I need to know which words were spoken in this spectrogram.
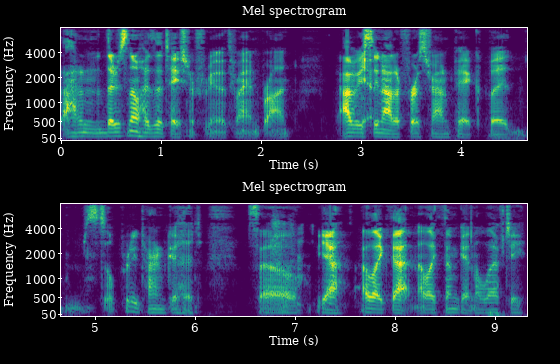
I don't, there's no hesitation for me with Ryan Braun. Obviously not a first round pick, but still pretty darn good. So yeah, I like that. and I like them getting a lefty.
